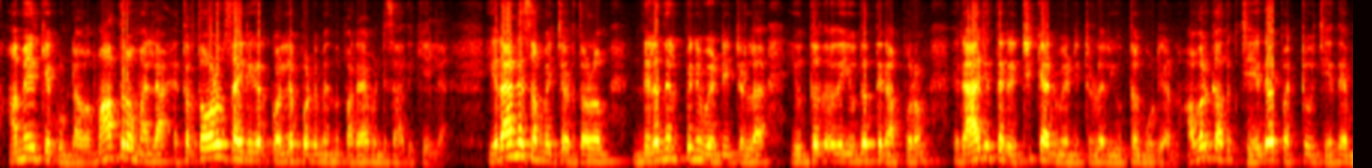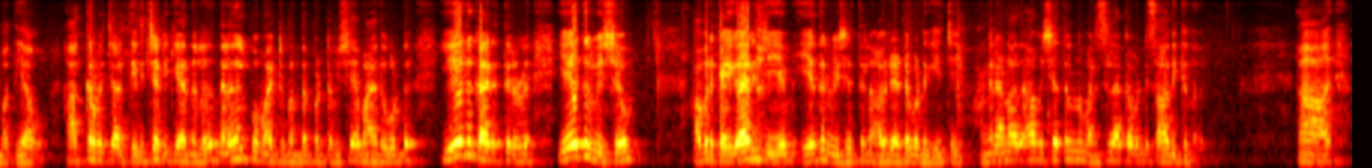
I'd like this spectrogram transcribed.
അമേരിക്കക്ക് ഉണ്ടാവുക. മാത്രവുമല്ല എത്രത്തോളം സൈനികർ കൊല്ലപ്പെടും എന്ന് പറയാൻ വേണ്ടി സാധിക്കില്ല. ഇറാനെ സംബന്ധിച്ചിടത്തോളം നിലനിൽപ്പിന് വേണ്ടിയിട്ടുള്ള യുദ്ധ യുദ്ധത്തിനപ്പുറം രാജ്യത്തെ രക്ഷിക്കാൻ വേണ്ടിയിട്ടുള്ള ഒരു യുദ്ധം കൂടിയാണ്. അവർക്ക് അത് ചെയ്തേ പറ്റൂ ചെയ്തേ മതിയാവൂ. ആക്രമിച്ചാൽ തിരിച്ചടിക്കുക എന്നുള്ളത് നിലനിൽപ്പുമായിട്ട് ബന്ധപ്പെട്ട വിഷയമായതുകൊണ്ട് ഏത് കാര്യത്തിലുള്ള ഏത് വിഷയവും അവർ കൈകാര്യം ചെയ്യും ഏതൊരു വിഷയത്തിലും അവർ ഇടപെടുകയും ചെയ്യും. അങ്ങനെയാണ് അത് ആ വിഷയത്തിൽ നിന്ന് മനസ്സിലാക്കാൻ വേണ്ടി സാധിക്കുന്നത്.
